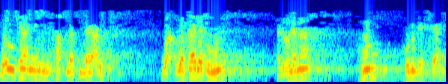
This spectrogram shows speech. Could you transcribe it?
وإن كان يريد الحق لكن لا يعرفه. وسادتهم العلماء هم أولو الإحسان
